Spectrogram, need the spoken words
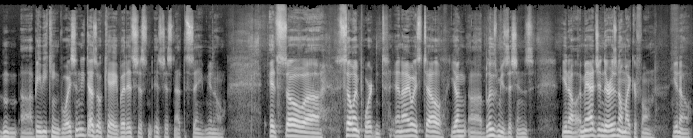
mm, uh, BB King voice, and he does okay, but it's just it's just not the same, you know it's so uh, so important. And I always tell young uh, blues musicians You know, imagine there is no microphone. You know,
